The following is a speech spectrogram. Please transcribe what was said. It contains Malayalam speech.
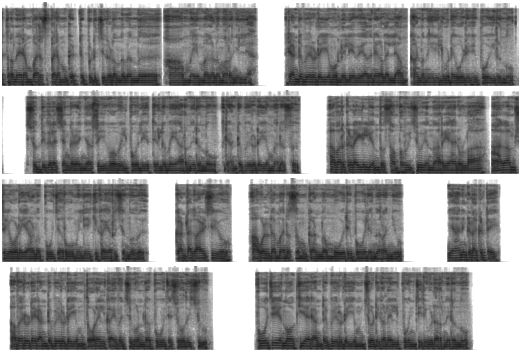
എത്ര നേരം പരസ്പരം കെട്ടിപ്പിടിച്ചു കിടന്നുവെന്ന് ആ അമ്മയും മകളും അറിഞ്ഞില്ല. രണ്ടുപേരുടെയും ഉള്ളിലെ വേദനകളെല്ലാം കണ്ണുനീരിലൂടെ ഒഴുകിപ്പോയിരുന്നു. ശുദ്ധികലശം കഴിഞ്ഞ ശ്രീകോവിൽ പോലെ തെളിമയെ അറിഞ്ഞിരുന്നു രണ്ടുപേരുടെയും മനസ്സ്. അവർക്കിടയിൽ എന്തു സംഭവിച്ചു എന്നറിയാനുള്ള ആകാംക്ഷയോടെയാണ് പൂജ റൂമിലേക്ക് കയറി ചെന്നത്. കണ്ട കാഴ്ചയോ? അവളുടെ മനസ്സും കണ്ണും ഒരുപോലെ നിറഞ്ഞു. ഞാനും കിടക്കട്ടെ. അവരുടെ രണ്ടുപേരുടെയും തോളിൽ കൈവച്ചുകൊണ്ട് പൂജ ചോദിച്ചു. പൂജയെ നോക്കിയ രണ്ടുപേരുടെയും ചൊടികളിൽ പുഞ്ചിരി വിടർന്നിരുന്നു.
